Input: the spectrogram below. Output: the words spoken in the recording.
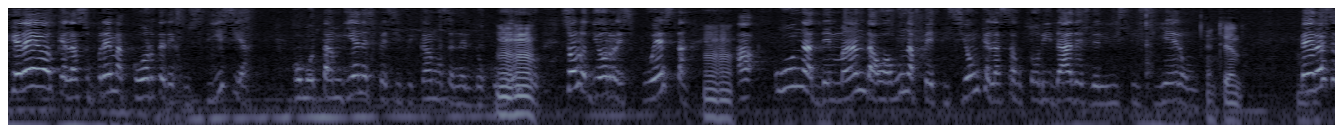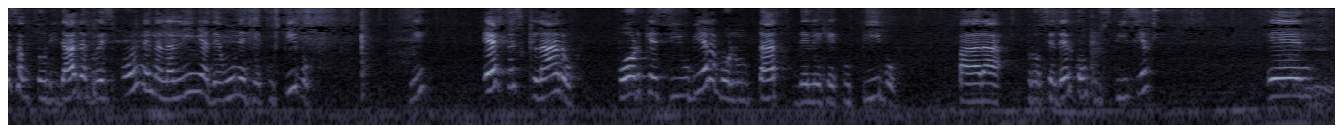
Creo que la Suprema Corte de Justicia, como también especificamos en el documento, solo dio respuesta a una demanda o a una petición que las autoridades del ISTE hicieron. Entiendo. Pero esas autoridades responden a la línea de un ejecutivo. ¿sí? Esto es claro, porque si hubiera voluntad del ejecutivo para proceder con justicia, en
